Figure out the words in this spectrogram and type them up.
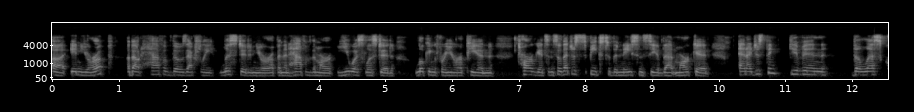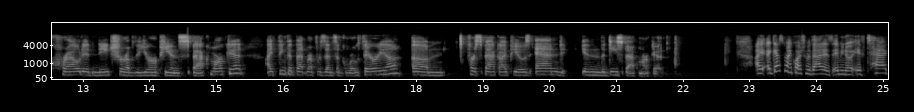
uh, in Europe. About half of those actually listed in Europe, and then half of them are US listed looking for European targets. And so that just speaks to the nascency of that market. And I just think, given the less crowded nature of the European SPAC market, I think that that represents a growth area um, for SPAC IPOs and in the de-SPAC market. I, I guess my question with that is, you know, if tech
